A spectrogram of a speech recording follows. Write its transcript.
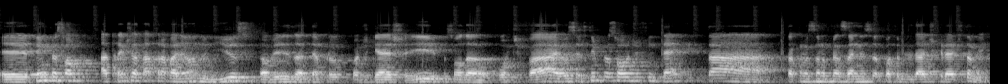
É, tem um pessoal até que já está trabalhando nisso, talvez até para outro podcast aí, pessoal da Portify, ou seja, tem um pessoal de fintech que está tá começando a pensar nessa portabilidade de crédito também.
